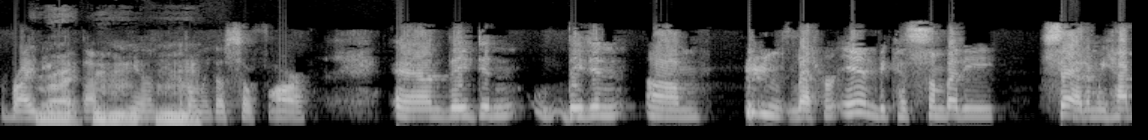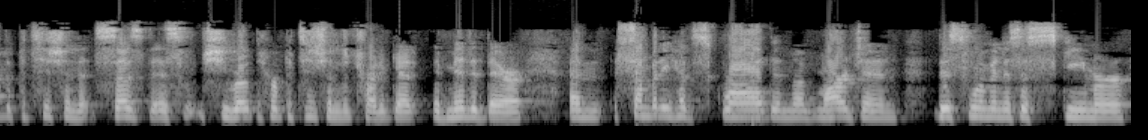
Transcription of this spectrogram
writing, Right. but that Mhm. you know Mhm. could only go so far. And they didn't, they didn't um, let her in because somebody said, and we have the petition that says this. She wrote her petition to try to get admitted there, and somebody had scrawled in the margin, "This woman is a schemer.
